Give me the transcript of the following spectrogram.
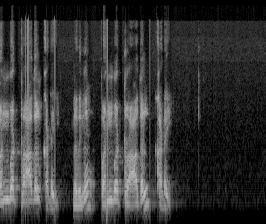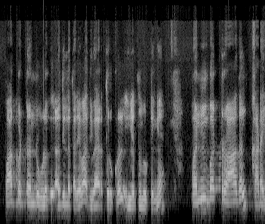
பண்பற்றாதல் கடை. என்னதுங்க? பண்பற்றாதல் கடை. பார்ப்பற்றன்று உலகு அது இல்லை தலைவா அது வேற திருக்குறள். இங்க எடுத்து விட்டீங்க. பண்பற்றாதல் கடை.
